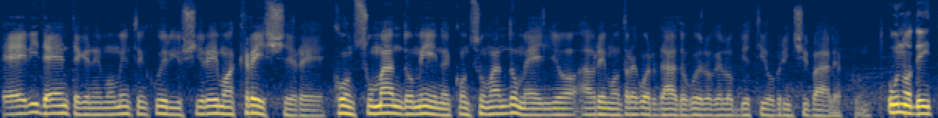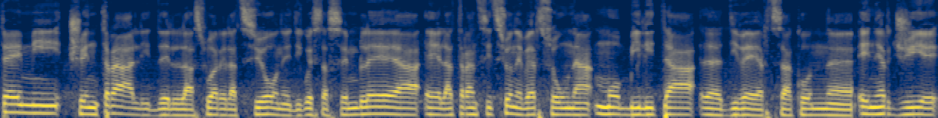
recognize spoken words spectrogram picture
È evidente che nel momento in cui riusciremo a crescere consumando meno e consumando meglio avremo traguardato quello che è l'obiettivo principale. Appunto. Uno dei temi centrali della sua relazione di questa assemblea è la transizione verso una mobilità eh, diversa diversa, con eh, energie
